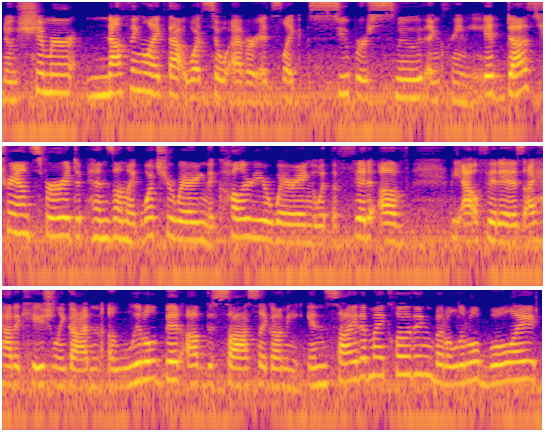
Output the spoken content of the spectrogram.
no shimmer, nothing like that whatsoever. It's like super smooth and creamy. It does transfer. It depends on like what you're wearing, the color you're wearing, what the fit of the outfit is. I have occasionally gotten a little bit of the sauce like on the inside of my clothing, but a little bolite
